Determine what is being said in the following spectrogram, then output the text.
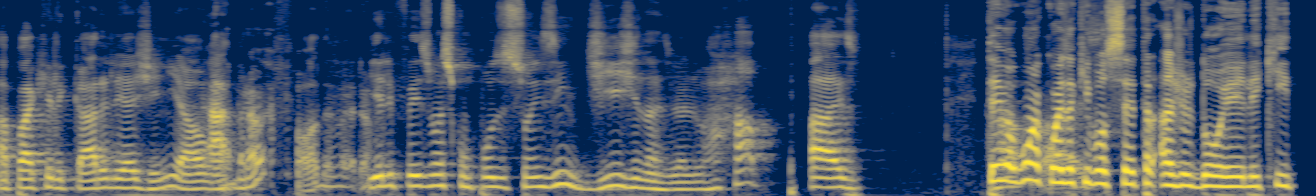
Rapaz, aquele cara, ele é genial. Ah, bravo é foda, velho. E ele fez umas composições indígenas, velho. Rapaz. Teve rapaz. alguma coisa que você ajudou ele que,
